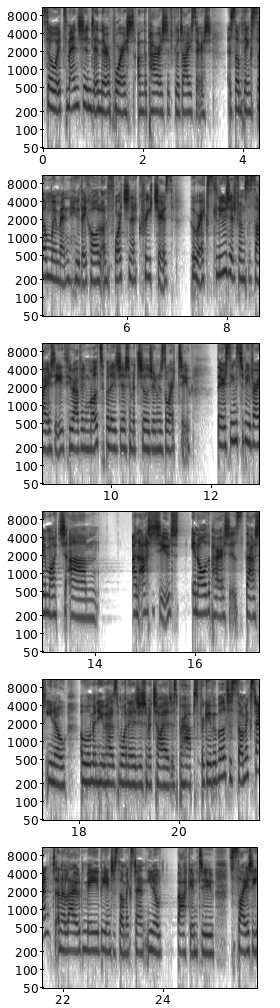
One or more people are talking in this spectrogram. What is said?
So it's mentioned in the report on the parish of Kildysart as something some women, who they call unfortunate creatures, who are excluded from society through having multiple illegitimate children resort to. There seems to be very much um, an attitude in all the parishes that, you know, a woman who has one illegitimate child is perhaps forgivable to some extent and allowed maybe into some extent, you know, back into society.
